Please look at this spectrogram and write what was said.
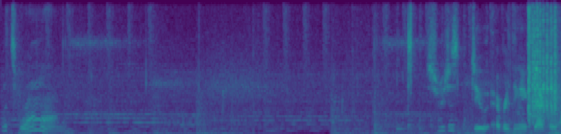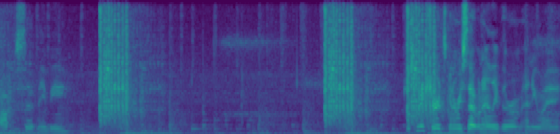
What's wrong? Should I just do everything exactly opposite, maybe? Just make sure it's gonna reset when I leave the room anyway.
